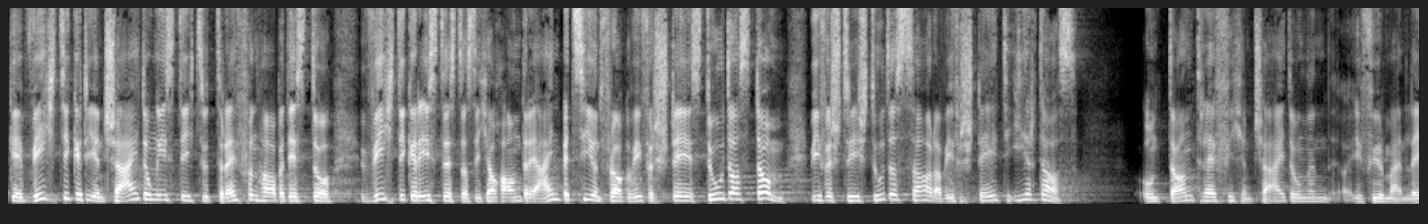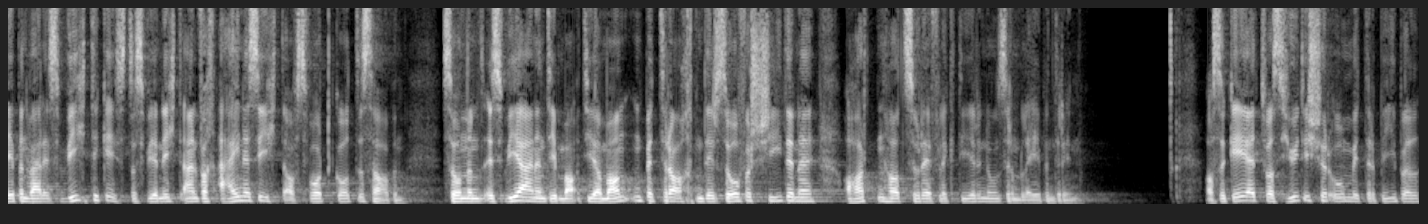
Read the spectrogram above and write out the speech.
gewichtiger die Entscheidung ist, die ich zu treffen habe, desto wichtiger ist es, dass ich auch andere einbeziehe und frage, wie verstehst du das, Tom? Wie verstehst du das, Sarah? Wie versteht ihr das? Und dann treffe ich Entscheidungen für mein Leben, weil es wichtig ist, dass wir nicht einfach eine Sicht aufs Wort Gottes haben, sondern es wie einen Diamanten betrachten, der so verschiedene Arten hat zu reflektieren in unserem Leben drin. Also geh etwas jüdischer um mit der Bibel.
